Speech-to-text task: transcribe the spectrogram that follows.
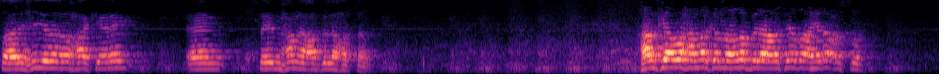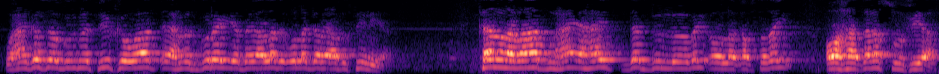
saalixiyadana waxaa keenay sayid maxamed cabdulla xasan. Halkaa waxaa marka nooga bilaabatay daahiro cusub. Waxaan ka soo gudubnay tii koowaad ee axmed gurey iyo dagaaladii uu la galay abasinia tan labaad maxay ahayd dad dulloobay oo la qabsaday oo haddana suufiye ah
